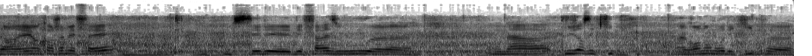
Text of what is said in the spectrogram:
J'en ai encore jamais fait. Donc c'est des, phases où euh, on a plusieurs équipes, un grand nombre d'équipes euh,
